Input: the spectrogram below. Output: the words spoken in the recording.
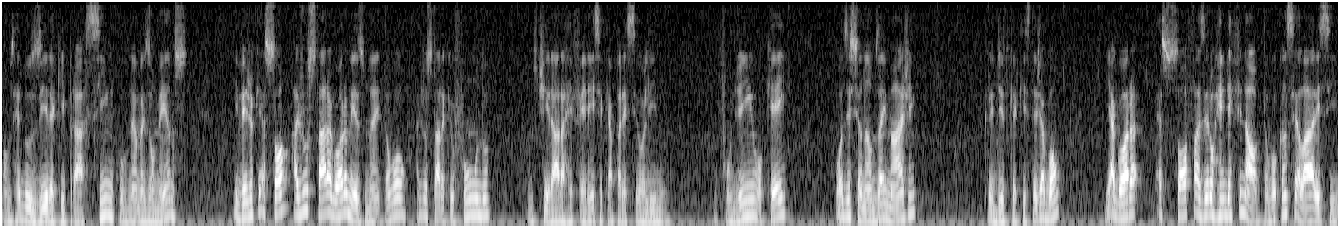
vamos reduzir aqui para 5, né, mais ou menos e veja que é só ajustar agora mesmo, né? Então vou ajustar aqui o fundo, vamos tirar a referência que apareceu ali no, fundinho, ok. Posicionamos a imagem, acredito que aqui esteja bom. E agora é só fazer o render final. Então vou cancelar esse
